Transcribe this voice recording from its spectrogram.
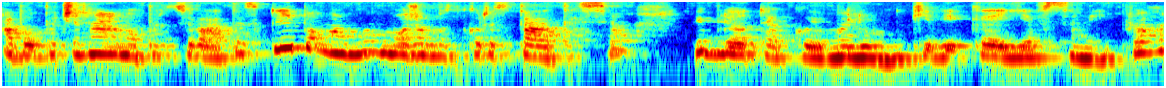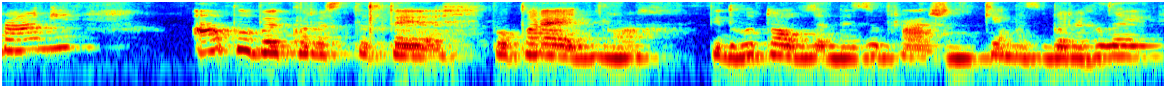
або починаємо працювати з кліпами, ми можемо скористатися бібліотекою малюнків, яка є в самій програмі, або використати попередньо підготовлене зображення, яке ми зберегли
